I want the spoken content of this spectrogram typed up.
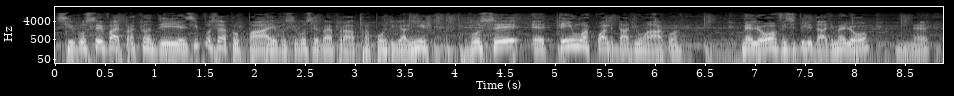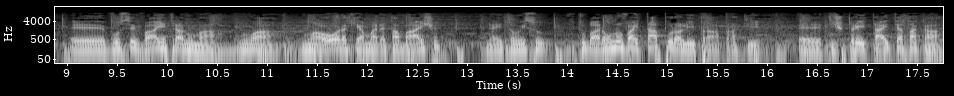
se você vai para Candeias, se você vai para o Paiva, se você vai para Porto de Galinhas, você é, tem uma qualidade de uma água melhor, visibilidade melhor, né? É, você vai entrar numa, numa, numa hora que a maré tá baixa, né? Então isso, o tubarão não vai estar tá por ali para te, é, te espreitar e te atacar,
